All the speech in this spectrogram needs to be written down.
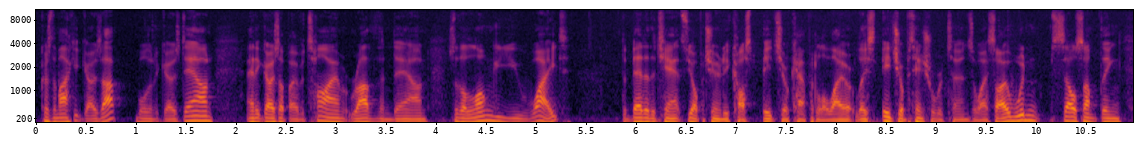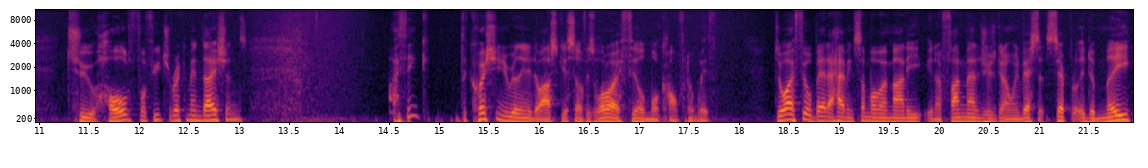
because the market goes up more than it goes down, and it goes up over time rather than down. So the longer you wait, the better the chance the opportunity cost eats your capital away, or at least eats your potential returns away. So I wouldn't sell something to hold for future recommendations. I think the question you really need to ask yourself is what do I feel more confident with? Do I feel better having some of my money in a fund manager who's going to invest it separately to me?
